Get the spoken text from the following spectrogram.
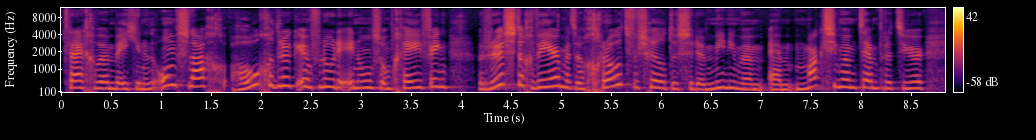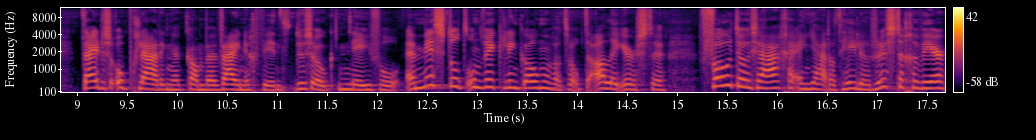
krijgen we een beetje een omslag. Hoge drukinvloeden in onze omgeving. Rustig weer met een groot verschil tussen de minimum- en maximumtemperatuur. Tijdens opklaringen kan bij weinig wind dus ook nevel en mist tot ontwikkeling komen, wat we op de allereerste foto zagen. En ja, dat hele rustige weer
